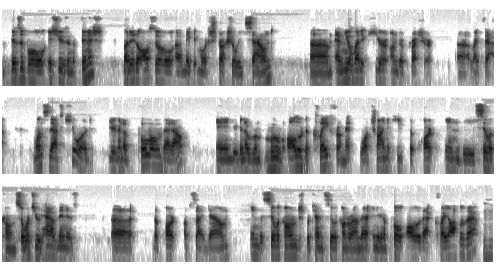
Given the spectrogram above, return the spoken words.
visible issues in the finish, but it'll also uh, make it more structurally sound. Um, and you'll let it cure under pressure like that. Once that's cured, you're going to pull all of that out and you're going to remove all of the clay from it while trying to keep the part in the silicone. So what you would have then is uh, the part upside down in the silicone, just pretend silicone around that, and you're going to pull all of that clay off of that. Mm-hmm.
